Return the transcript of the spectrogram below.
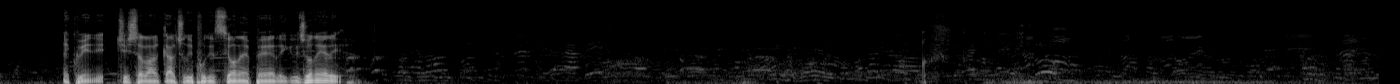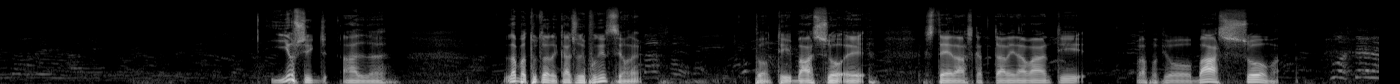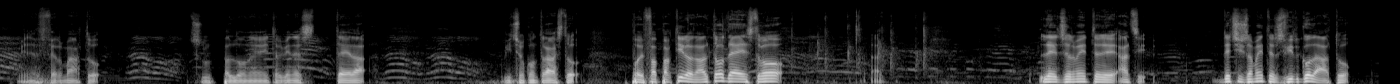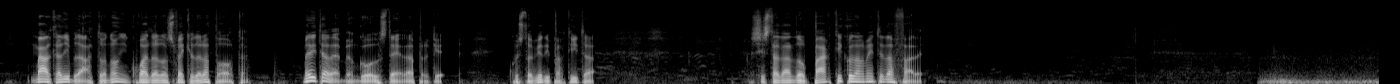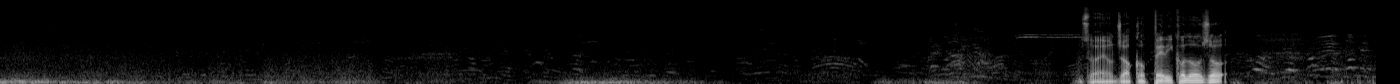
e quindi ci sarà il calcio di punizione per i grigionieri. Yusig al la battuta del calcio di punizione pronti basso e Stella a scattare in avanti va proprio basso ma viene fermato sul pallone interviene Stella. Vince un contrasto poi fa partire un altro destro. Leggermente anzi decisamente svirgolato mal calibrato non inquadra lo specchio della porta. Meriterebbe un gol Stella perché questo avvio di partita si sta dando particolarmente da fare Questo è un gioco pericoloso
